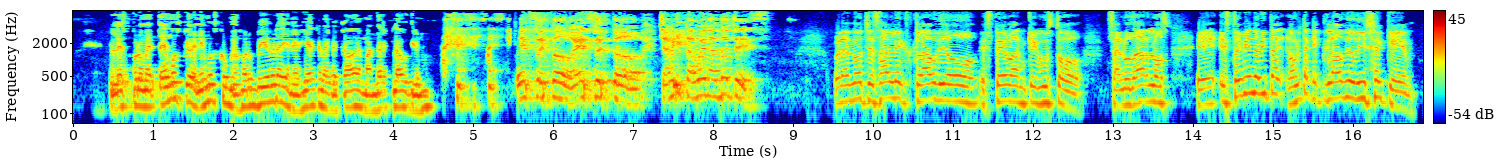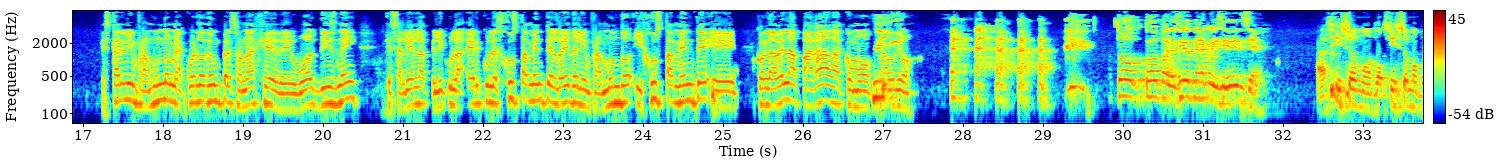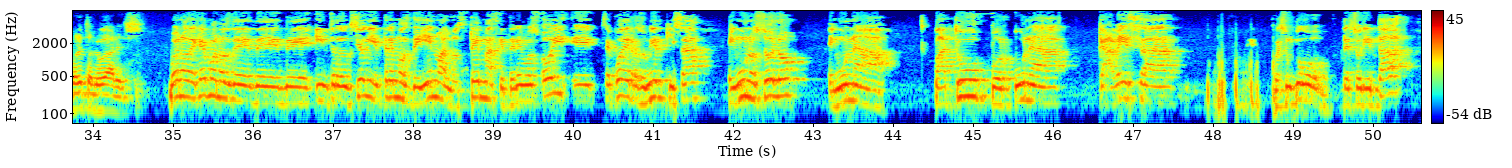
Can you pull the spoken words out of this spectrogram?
les prometemos que venimos con mejor vibra y energía que la que acaba de mandar Claudio, ¿no? eso es todo, eso es todo. Chavita, buenas noches. Buenas noches, Alex, Claudio, Esteban, qué gusto saludarlos. Eh, estoy viendo ahorita, ahorita que Claudio dice que está en el inframundo, me acuerdo de un personaje de Walt Disney que salía en la película Hércules, justamente el rey del inframundo y justamente eh, con la vela apagada como Claudio. todo, parecido es mera coincidencia. Así somos, así somos por estos lugares. Bueno, dejémonos de, introducción y entremos de lleno a los temas que tenemos hoy. Eh, se puede resumir quizá en uno solo, en una patú por una cabeza pues un poco desorientada.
